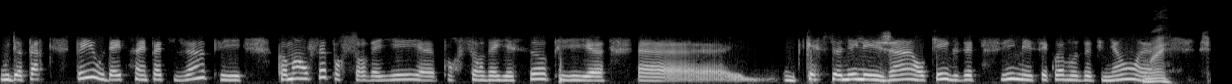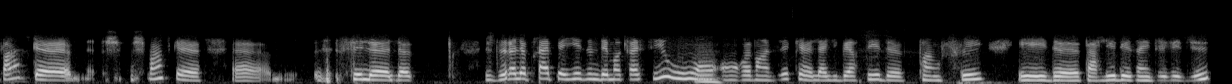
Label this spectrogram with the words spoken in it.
ou de participer ou d'être sympathisants. Puis comment on fait pour surveiller euh, pour surveiller ça? Puis euh, euh, questionner les gens. Ok, vous êtes ici, mais c'est quoi vos opinions? Euh, Ouais. Je pense que je, je pense que euh, c'est le, le je dirais le prêt à payer d'une démocratie où on, on revendique la liberté de penser et de parler des individus.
